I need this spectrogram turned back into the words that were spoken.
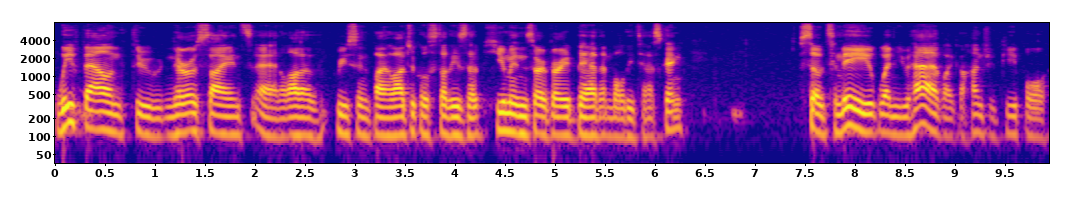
we found through neuroscience and a lot of recent biological studies that humans are very bad at multitasking. So to me, when you have like 100 people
